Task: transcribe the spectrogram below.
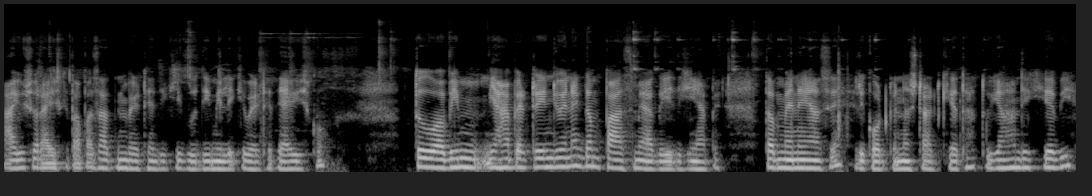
आयुष और आयुष के पापा साथ में बैठे हैं। देखिए गोदी में लेके बैठे थे आयुष को। तो अभी यहाँ पर ट्रेन जो है ना एकदम पास में आ गई देखिए यहाँ पे। तब मैंने यहाँ से रिकॉर्ड करना स्टार्ट किया था। तो यहाँ देखिए अभी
